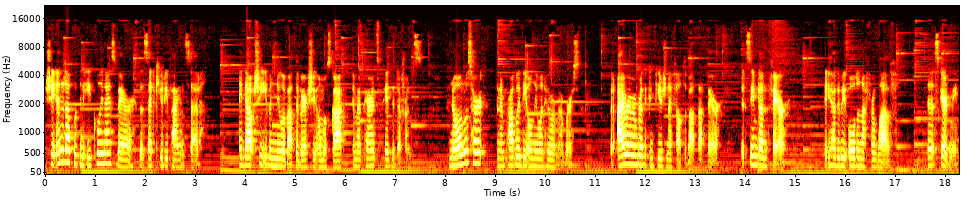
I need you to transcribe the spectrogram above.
She ended up with an equally nice bear that said cutie pie instead. I doubt she even knew about the bear she almost got, and my parents paid the difference. No one was hurt, and I'm probably the only one who remembers. But I remember the confusion I felt about that bear. It seemed unfair, that you had to be old enough for love, and it scared me.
